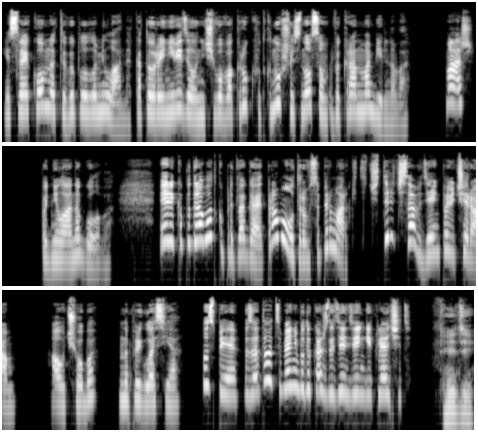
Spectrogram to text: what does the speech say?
Из своей комнаты выплыла Милана, которая не видела ничего вокруг, уткнувшись носом в экран мобильного. «Маш!» — подняла она голову. «Эрика подработку предлагает, промоутером в супермаркете. Четыре часа в день по вечерам». «А учеба?» — напряглась я. «Успею, зато у тебя не буду каждый день деньги клянчить». Иди.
